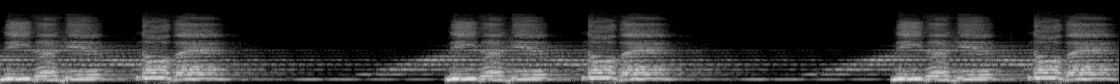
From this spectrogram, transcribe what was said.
neither here nor there, neither here nor there neither here nor there.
